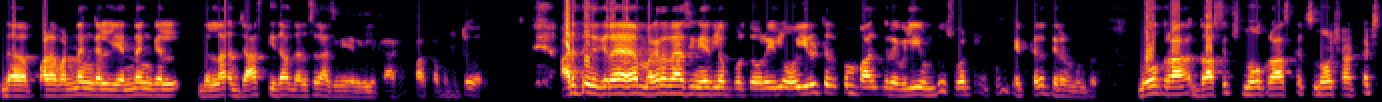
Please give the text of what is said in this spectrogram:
இந்த பல வண்ணங்கள் எண்ணங்கள் இதெல்லாம் ஜாஸ்தி தான் தனுசு ராசி நேயர்களுக்காக பார்க்கப்பட்டுட்டு வரும் அடுத்து இருக்கிற மகர ராசி நேர்களை பொறுத்தவரையிலும் இருட்டிற்கும் பார்க்கிற வெளி உண்டு சுவற்றிற்கும் கேட்கிற திறன் உண்டு. நோ கிரா gossips no cross cuts no short cuts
